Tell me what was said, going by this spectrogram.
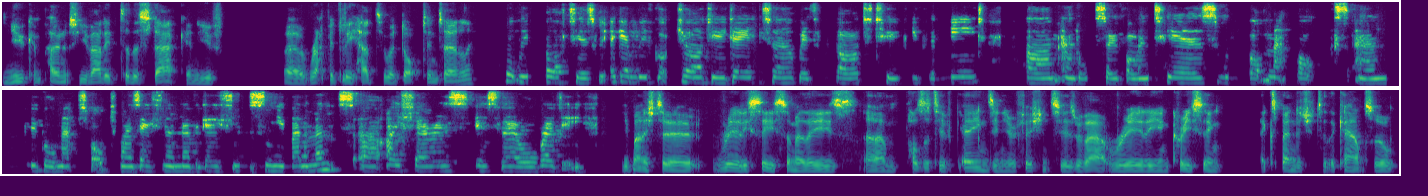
new components you've added to the stack and you've uh, rapidly had to adopt internally? What we've got is, we, again, we've got Jadu data with regard to people in need um, and also volunteers. We've got Mapbox and Google Maps for optimization and navigation as new elements. Uh, iShare is, is there already. You've managed to really see some of these um, positive gains in your efficiencies without really increasing expenditure to the council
